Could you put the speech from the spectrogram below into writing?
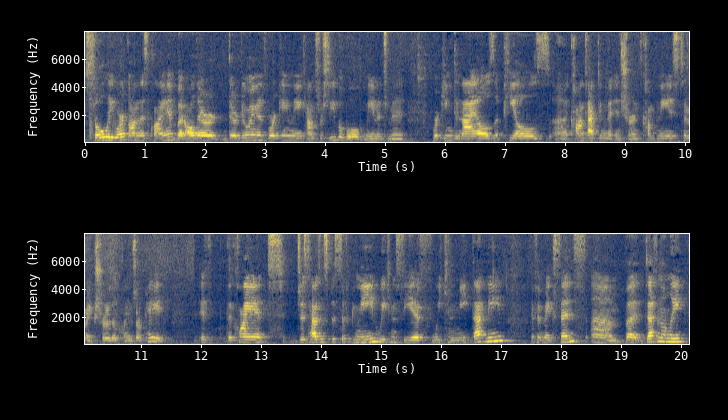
solely work on this client, but all they're they're doing is working the accounts receivable management, working denials, appeals, uh, contacting the insurance companies to make sure the claims are paid. If the client just has a specific need, we can see if we can meet that need, if it makes sense. Um, but definitely,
